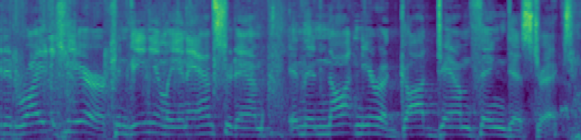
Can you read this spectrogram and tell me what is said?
located right here, conveniently in Amsterdam, in the not near a goddamn thing district.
